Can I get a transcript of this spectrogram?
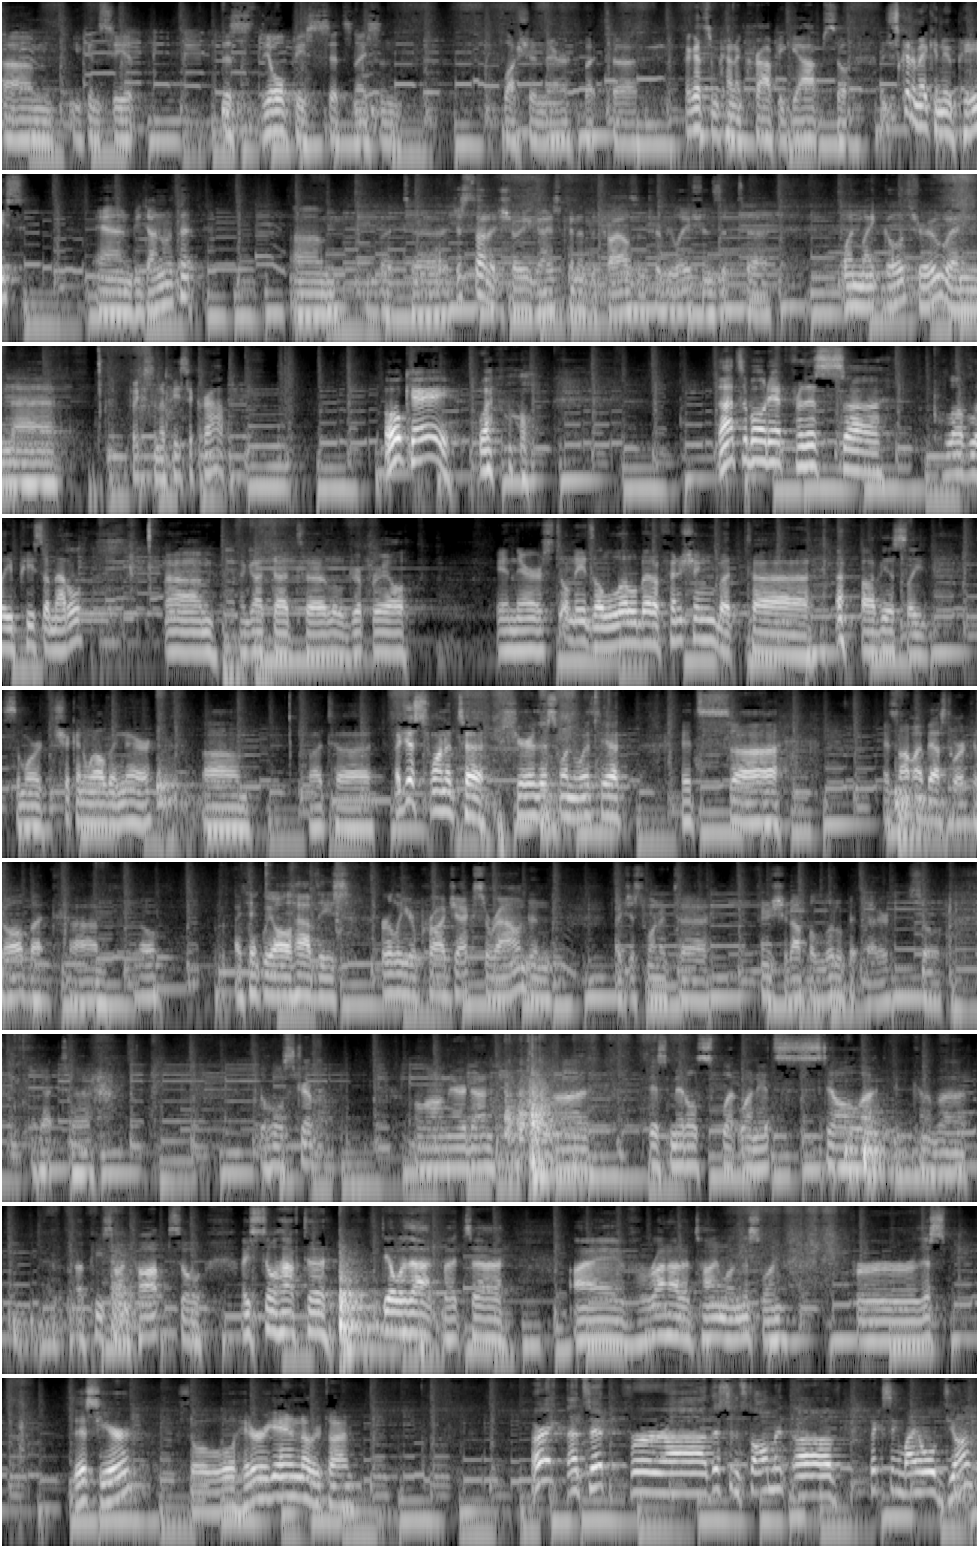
um, you can see it. This The old piece sits nice and flush in there, but uh, I got some kind of crappy gaps, so I'm just gonna make a new piece and be done with it. Um, but uh, just thought I'd show you guys kind of the trials and tribulations that uh, one might go through when uh, fixing a piece of crap. Okay, well, that's about it for this uh, lovely piece of metal. Um, I got that uh, little drip rail in there. Still needs a little bit of finishing, but uh, obviously some more chicken welding there. Um, but uh, I just wanted to share this one with you. It's uh, it's not my best work at all, but um, you know, I think we all have these earlier projects around and I just wanted to finish it up a little bit better. So I got uh, the whole strip along there done. Uh, this middle split one, it's still uh, kind of a, a, piece on top. So I still have to deal with that, but uh, I've run out of time on this one for this, this year. So we'll hit her again another time. All right, that's it for uh, this installment of Fixing My Old Junk.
